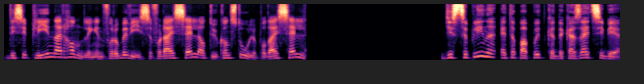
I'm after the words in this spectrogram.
Disiplin er handlingen for å bevise for deg selv at du kan stole på deg selv. Дисциплина – это попытка доказать себе,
